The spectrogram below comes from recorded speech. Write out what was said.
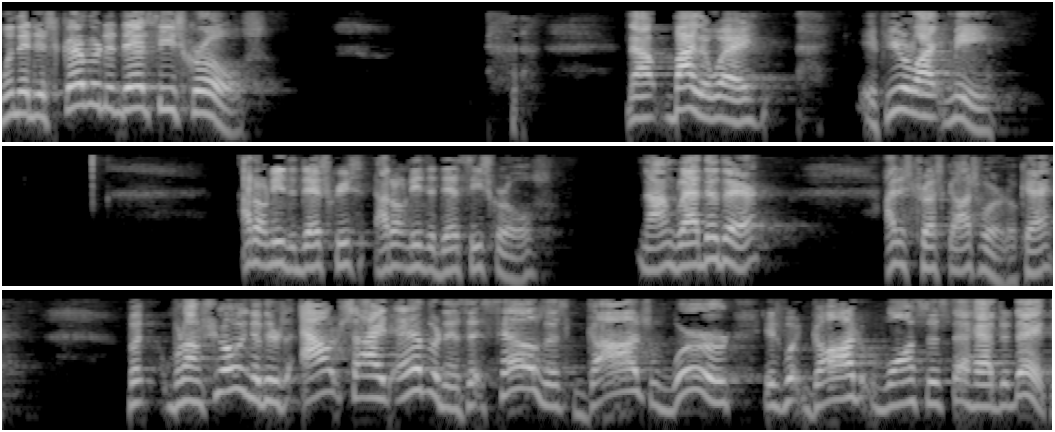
when they discovered the Dead Sea Scrolls. Now, by the way, if you're like me, I don't need the Dead Sea, I don't need the Dead Sea Scrolls. Now I'm glad they're there. I just trust God's Word, okay? But what I'm showing you, there's outside evidence that tells us God's Word is what God wants us to have today.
